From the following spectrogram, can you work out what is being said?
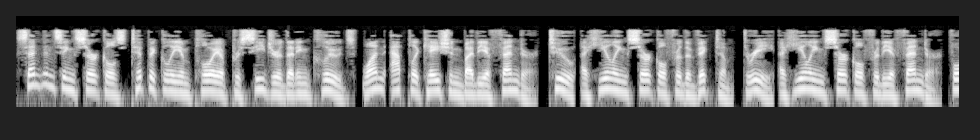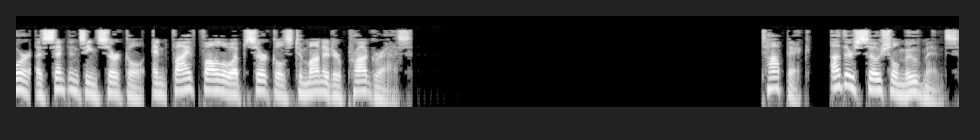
Sentencing circles typically employ a procedure that includes, 1 application by the offender, 2 a healing circle for the victim, 3 a healing circle for the offender, 4 a sentencing circle, and 5 follow-up circles to monitor progress. Other social movements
